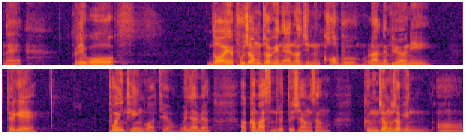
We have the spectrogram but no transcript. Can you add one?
네. 그리고 너의 부정적인 에너지는 거부라는 표현이 되게 포인트인 것 같아요. 왜냐하면 아까 말씀드렸듯이 항상 긍정적인 어,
